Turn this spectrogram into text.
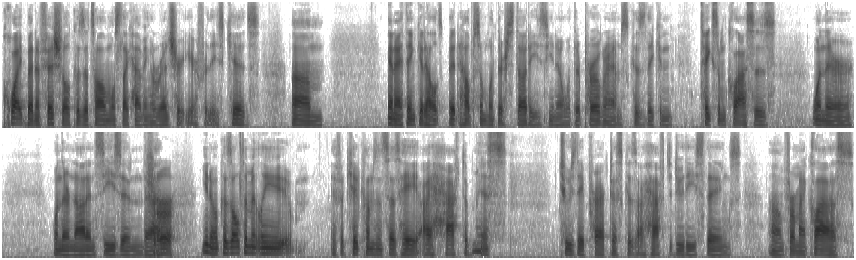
quite beneficial because it's almost like having a redshirt year for these kids. Um, and I think it helps it helps them with their studies, you know, with their programs because they can take some classes when they're when they're not in season. That, sure. You know, because ultimately, if a kid comes and says, "Hey, I have to miss Tuesday practice because I have to do these things um, for my class,"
